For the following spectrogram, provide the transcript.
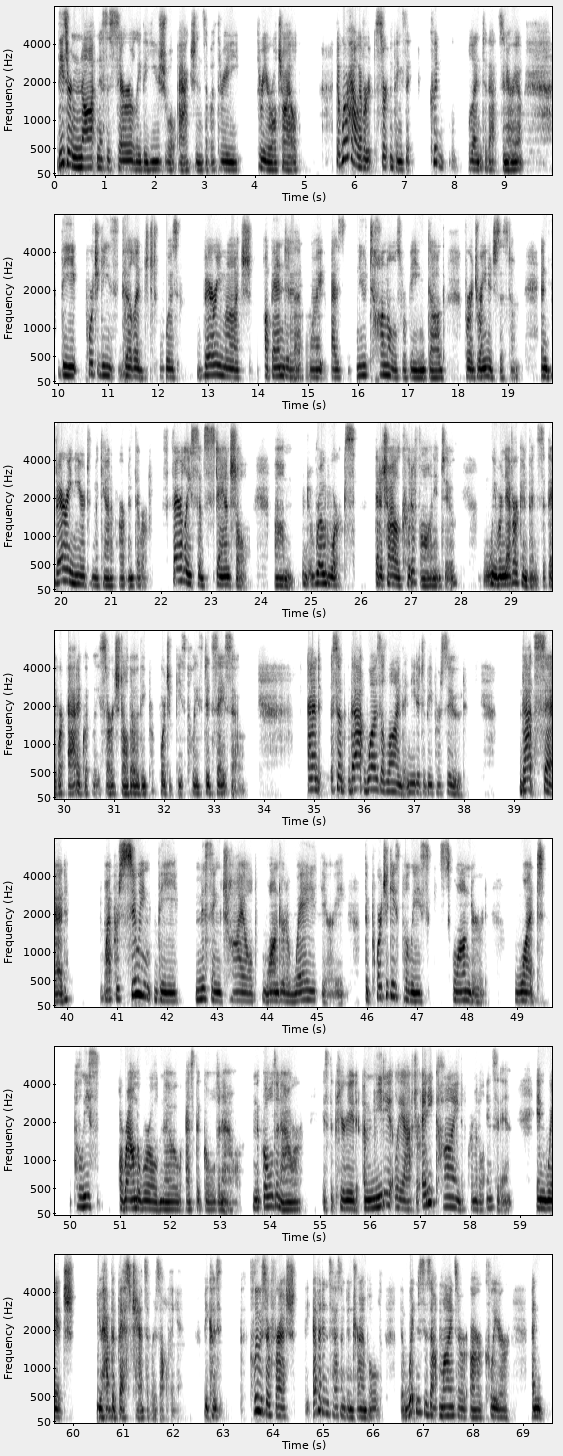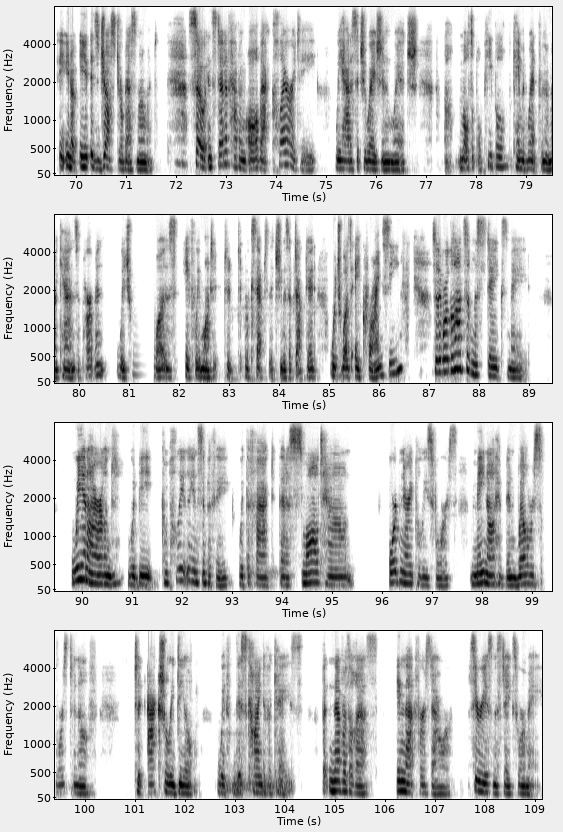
These are not necessarily the usual actions of a three three year old child. There were, however, certain things that could lend to that scenario. The Portuguese village was very much upended at that point as new tunnels were being dug for a drainage system. And very near to the McCann apartment, there were fairly substantial um, roadworks that a child could have fallen into. We were never convinced that they were adequately searched, although the Portuguese police did say so. And so that was a line that needed to be pursued. That said, by pursuing the missing child wandered away theory, the Portuguese police squandered what police around the world know as the golden hour. And the golden hour is the period immediately after any kind of criminal incident in which you have the best chance of resolving it because the clues are fresh, the evidence hasn't been trampled, the witnesses' minds are, are clear, and you know it's just your best moment. So instead of having all that clarity, we had a situation in which uh, multiple people came and went from the McCann's apartment, which was, if we wanted to, to, accept that she was abducted, which was a crime scene. So there were lots of mistakes made. We in Ireland would be completely in sympathy with the fact that a small town, ordinary police force may not have been well resourced enough to actually deal with this kind of a case. But nevertheless, in that first hour, serious mistakes were made.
